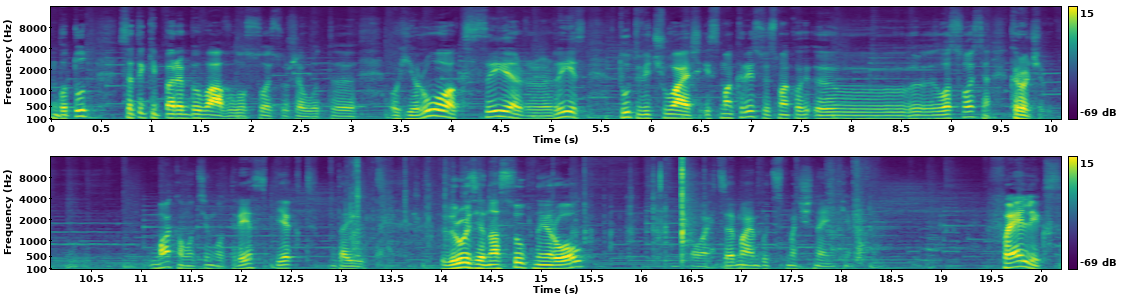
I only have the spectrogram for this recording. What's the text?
Бо тут все-таки перебивав лосось уже от, огірок, сир, рис. Тут відчуваєш і смак рису, і смак е, лосося. Коротше, макам оцім от респект даю. Друзі, наступний рол. Ой, це має бути смачненький. Фелікс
